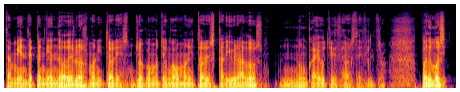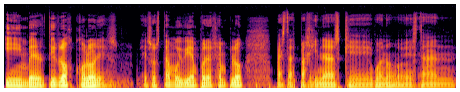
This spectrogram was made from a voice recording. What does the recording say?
También dependiendo de los monitores. Yo como tengo monitores calibrados, nunca he utilizado este filtro. Podemos invertir los colores. Eso está muy bien, por ejemplo, para estas páginas que, bueno, están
